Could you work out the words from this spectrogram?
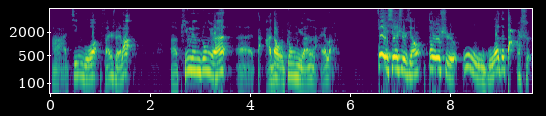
啊！金国反水了啊！平陵中原，呃，打到中原来了。这些事情都是误国的大事。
